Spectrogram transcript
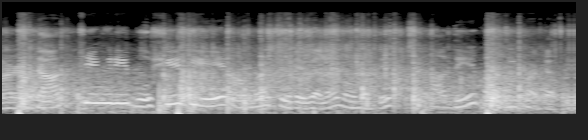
আর ডাব চিংড়ি বসিয়ে দিয়ে চলে গেলাম আমাদের ছাদে বাজি ফাটাতে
